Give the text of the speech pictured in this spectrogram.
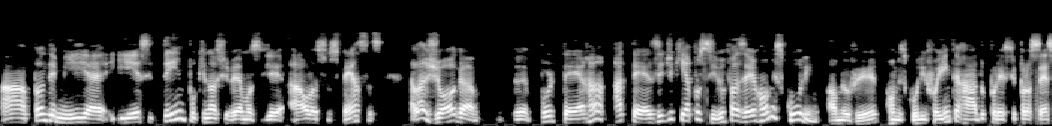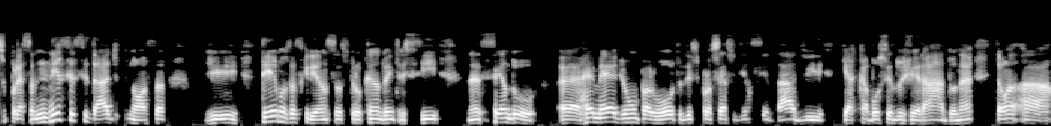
a pandemia e esse tempo que nós tivemos de aulas suspensas, ela joga é, por terra a tese de que é possível fazer homeschooling. Ao meu ver, homeschooling foi enterrado por esse processo, por essa necessidade nossa de termos as crianças trocando entre si, né, sendo é, remédio um para o outro desse processo de ansiedade que acabou sendo gerado, né? Então a, a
